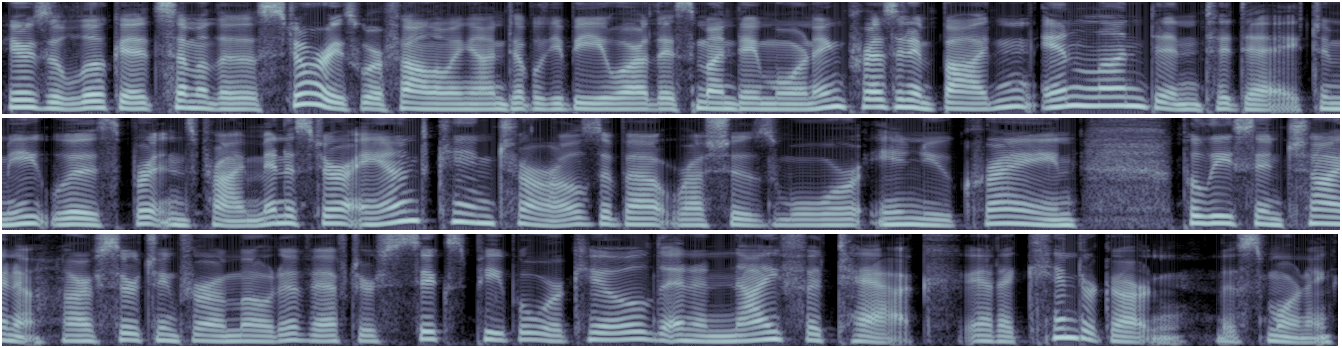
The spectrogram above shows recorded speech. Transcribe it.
Here's a look at some of the stories we're following on WBUR this Monday morning. President Biden in London today to meet with Britain's Prime Minister and King Charles about Russia's war in Ukraine. Police in China are searching for a motive after six people were killed in a knife attack at a kindergarten this morning.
